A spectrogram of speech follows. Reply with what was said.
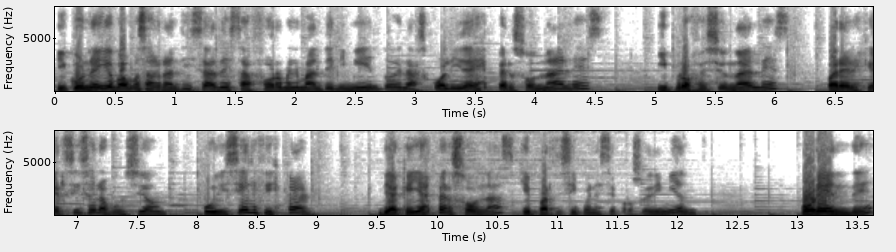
Y con ello vamos a garantizar de esta forma el mantenimiento de las cualidades personales y profesionales para el ejercicio de la función judicial y fiscal de aquellas personas que participan en este procedimiento. Por ende,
